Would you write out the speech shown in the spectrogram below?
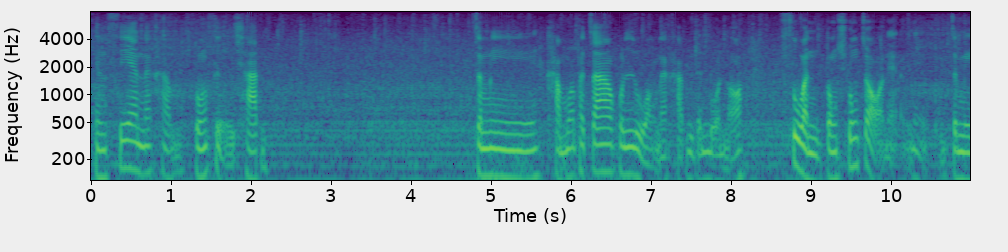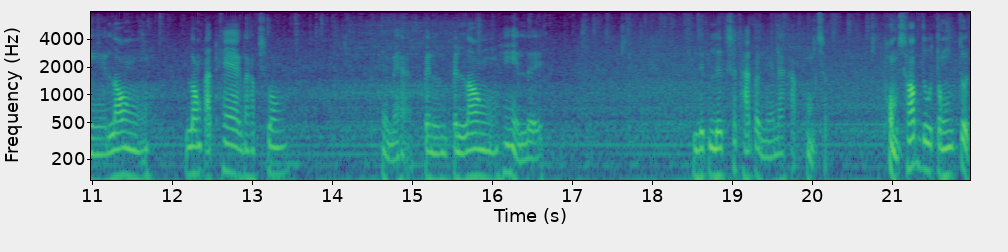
เป็นเซียนนะครับ ตัวหนังสือชัด จะมีคำว่าพระเจ้าคนหลวงนะครับ อยู่ด้านบนเนาะส่วนตรงช่วงจาะเนี่ยนี่จะมีร่องร่องกระแทกนะครับ ช่วง เห็นไหมฮะเป็นเป็นร่องให้เห็นเลย ลึกๆชัดๆแบบนี้นะครับ ผมชอบ ผมชอบดูตรงจุด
